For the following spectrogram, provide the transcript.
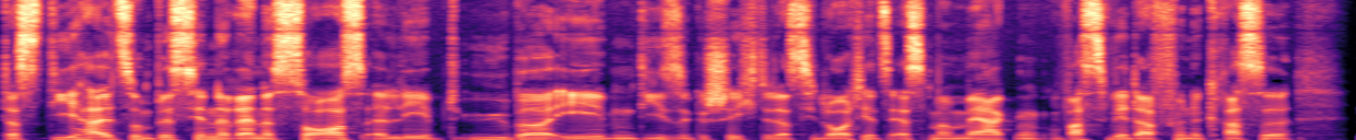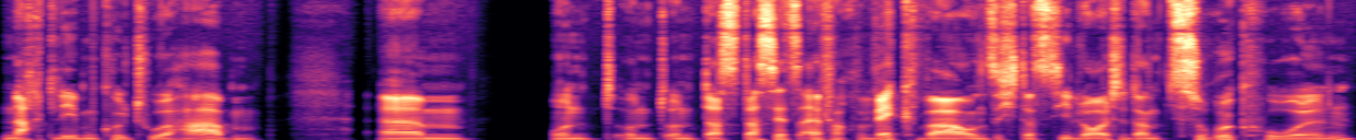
dass die halt so ein bisschen eine Renaissance erlebt über eben diese Geschichte, dass die Leute jetzt erstmal merken, was wir da für eine krasse Nachtlebenkultur haben. Ähm, und, und, und dass das jetzt einfach weg war und sich das die Leute dann zurückholen,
